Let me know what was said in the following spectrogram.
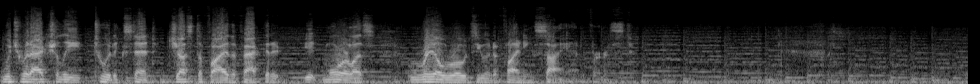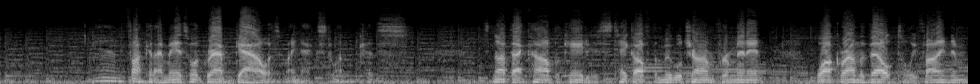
Which would actually, to an extent, justify the fact that it, it more or less railroads you into finding Cyan first. Fuck it, I may as well grab Gau as my next one, because it's not that complicated. Just take off the Moogle Charm for a minute, walk around the Veldt till we find him.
